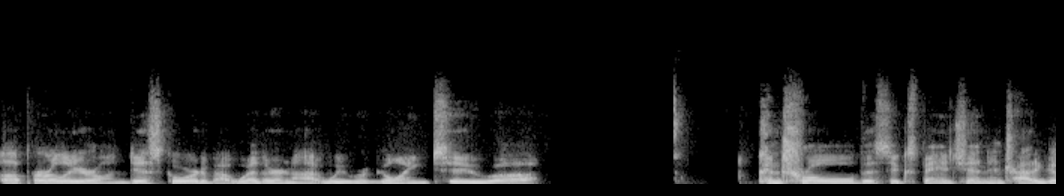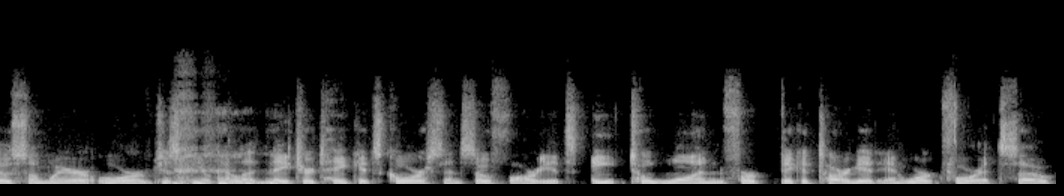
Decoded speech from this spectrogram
up earlier on Discord about whether or not we were going to uh, control this expansion and try to go somewhere or just you know kind of let nature take its course and so far it's 8 to 1 for pick a target and work for it so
